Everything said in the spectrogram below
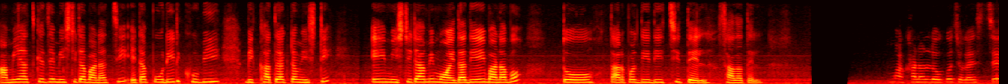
আমি আজকে যে মিষ্টিটা বানাচ্ছি, এটা পুরীর খুবই বিখ্যাত একটা মিষ্টি। এই মিষ্টিটা আমি ময়দা দিয়েই বানাবো। তো তারপর দিয়ে দিচ্ছি তেল সাদা তেল। মাখানোর লোকও চলে এসছে।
